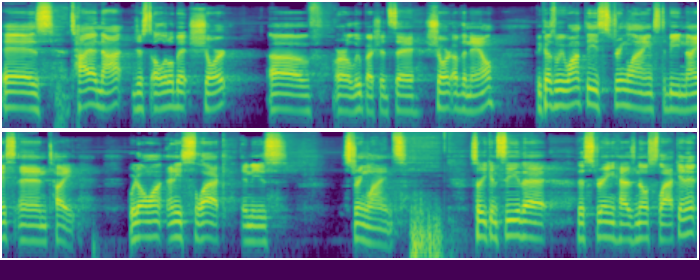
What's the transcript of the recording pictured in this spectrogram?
is tie a knot just a little bit short of, or a loop I should say, short of the nail because we want these string lines to be nice and tight. We don't want any slack in these string lines. So you can see that this string has no slack in it.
